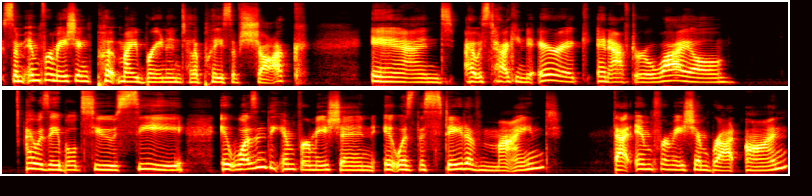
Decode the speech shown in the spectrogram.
some information put my brain into a place of shock. And I was talking to Eric, and after a while, I was able to see it wasn't the information, it was the state of mind that information brought on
